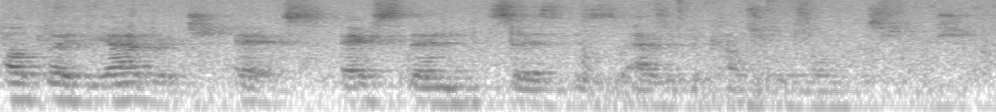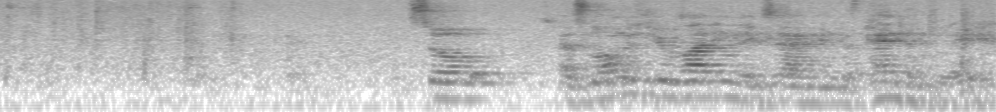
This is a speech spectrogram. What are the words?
calculate the average, x. x then says is as if it comes from the normal distribution. So as long as you're writing the exam independently,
